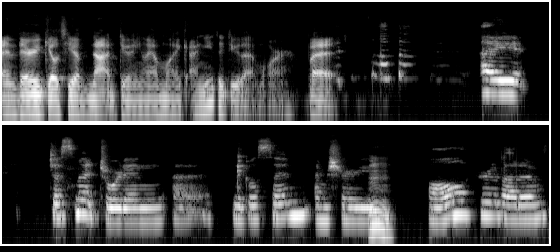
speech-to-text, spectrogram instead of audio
am very guilty of not doing like i'm like i need to do that more but i just met jordan uh, nicholson i'm sure you Mm. All heard about him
